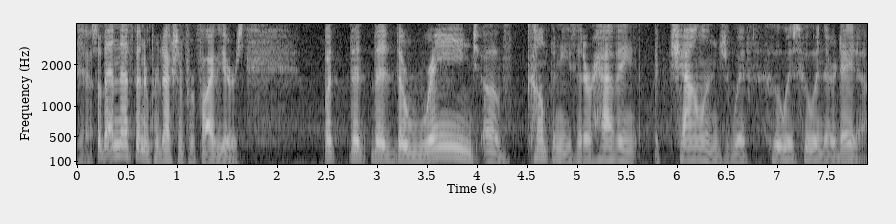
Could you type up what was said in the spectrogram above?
Yeah. So then that's been in production for five years. But the, the, the range of companies that are having a challenge with who is who in their data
